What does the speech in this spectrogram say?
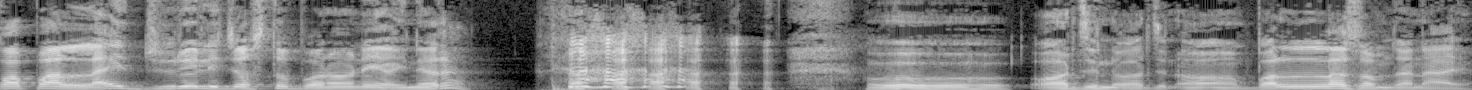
कपाललाई जुरेली जस्तो बनाउने होइन र? हो हो अर्जुन अर्जुन। अँ अँ, बल्ल सम्झना आयो।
